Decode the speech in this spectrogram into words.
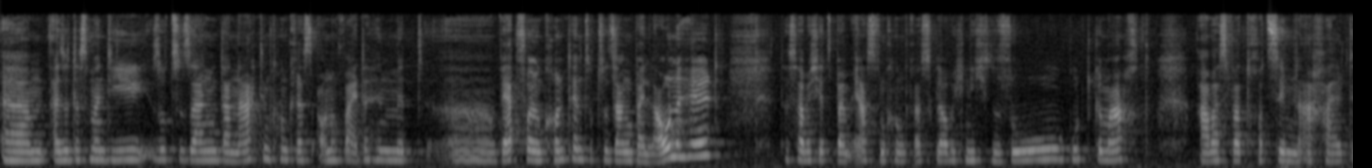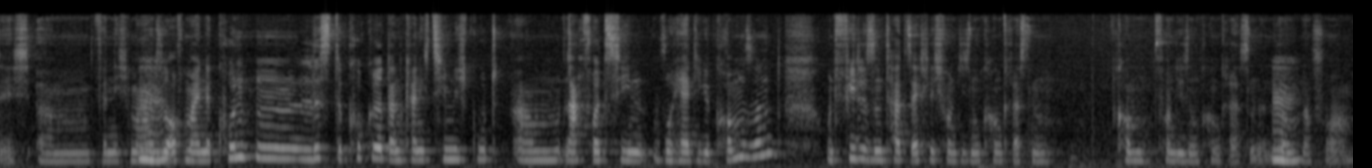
Ähm, also, dass man die sozusagen dann nach dem Kongress auch noch weiterhin mit äh, wertvollem Content sozusagen bei Laune hält. Das habe ich jetzt beim ersten Kongress, glaube ich, nicht so gut gemacht. Aber es war trotzdem nachhaltig. Ähm, wenn ich mal so auf meine Kundenliste gucke, dann kann ich ziemlich gut ähm, nachvollziehen, woher die gekommen sind. Und viele sind tatsächlich von diesen Kongressen, kommen von diesen Kongressen in irgendeiner Form.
